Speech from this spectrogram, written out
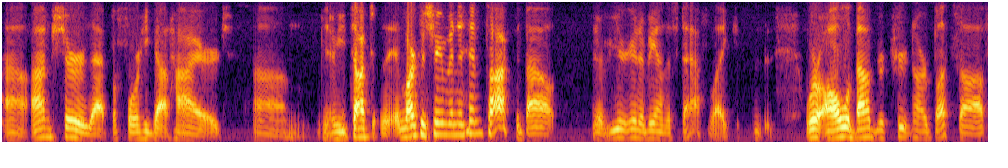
Uh, I'm sure that before he got hired, um, you know, he talked. Marcus Freeman and him talked about you know, you're going to be on the staff, like we're all about recruiting our butts off,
